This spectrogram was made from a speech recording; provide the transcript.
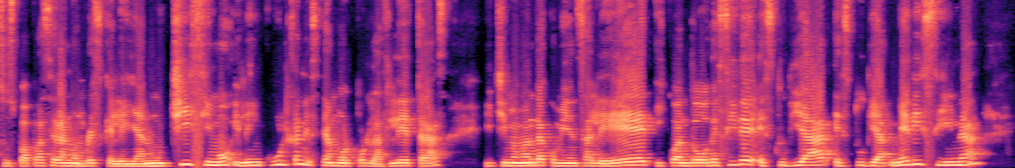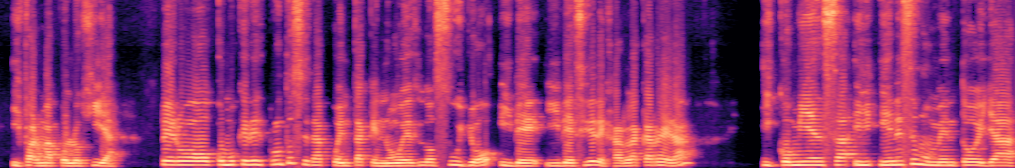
sus papás eran hombres que leían muchísimo y le inculcan este amor por las letras. Y Chimamanda comienza a leer y cuando decide estudiar, estudia medicina y farmacología. Pero como que de pronto se da cuenta que no es lo suyo y, de, y decide dejar la carrera y comienza, y en ese momento ella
